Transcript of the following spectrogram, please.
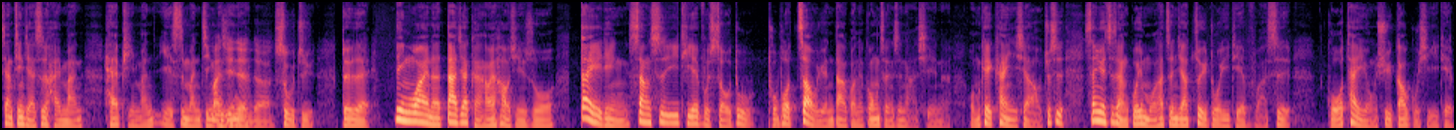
这样听起来是还蛮 happy，蛮也是蛮惊人的数据，对不对？另外呢，大家可能还会好奇说，带领上市 ETF 首度突破兆元大关的工程是哪些呢？我们可以看一下哦，就是三月资产规模它增加最多 ETF 啊，是国泰永续高股息 ETF，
